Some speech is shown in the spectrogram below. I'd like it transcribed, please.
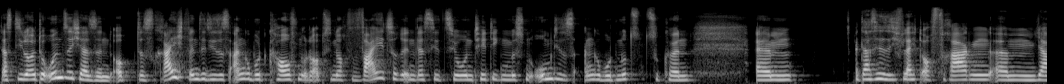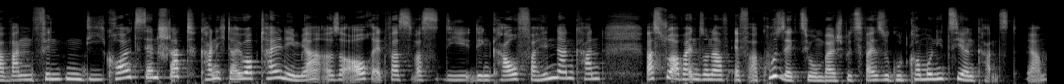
dass die Leute unsicher sind, ob das reicht, wenn sie dieses Angebot kaufen oder ob sie noch weitere Investitionen tätigen müssen, um dieses Angebot nutzen zu können. Ähm, dass sie sich vielleicht auch fragen, ähm, ja, wann finden die Calls denn statt? Kann ich da überhaupt teilnehmen? Ja, also auch etwas, was die, den Kauf verhindern kann, was du aber in so einer FAQ-Sektion beispielsweise gut kommunizieren kannst. Ja,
